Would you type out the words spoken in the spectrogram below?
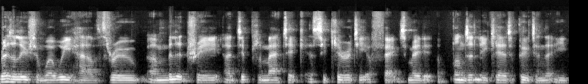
resolution where we have, through um, military, diplomatic, security effects, made it abundantly clear to Putin that he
